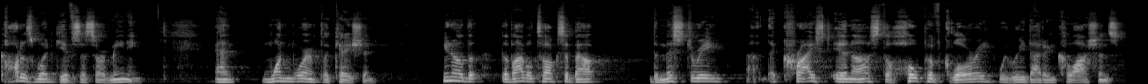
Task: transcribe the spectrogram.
God is what gives us our meaning. And one more implication. You know, the, the Bible talks about the mystery, uh, that Christ in us, the hope of glory. We read that in Colossians.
